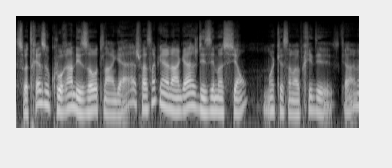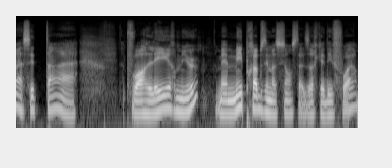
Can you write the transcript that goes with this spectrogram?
soient très au courant des autres langages. Par exemple, il y a un langage des émotions moi, que ça m'a pris quand même assez de temps à, pouvoir lire mieux, mais mes propres émotions. C'est-à-dire que des fois,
